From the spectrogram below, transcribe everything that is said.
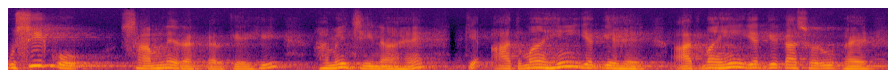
उसी को सामने रख करके ही हमें जीना है कि आत्मा ही यज्ञ है, आत्मा ही यज्ञ का स्वरूप है,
